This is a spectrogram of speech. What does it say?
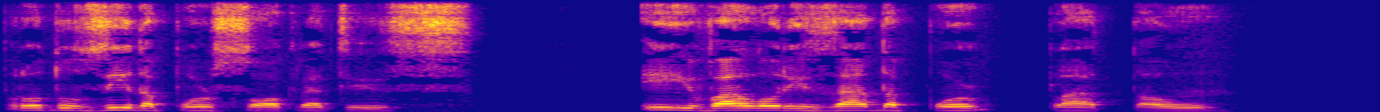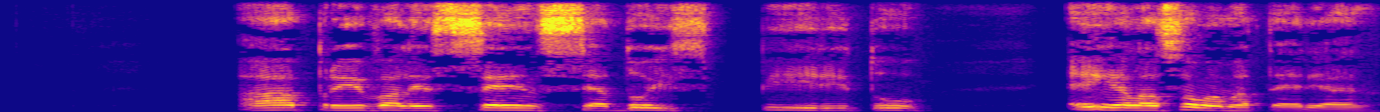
produzida por Sócrates e valorizada por Platão. A prevalecência do espírito em relação à matéria,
